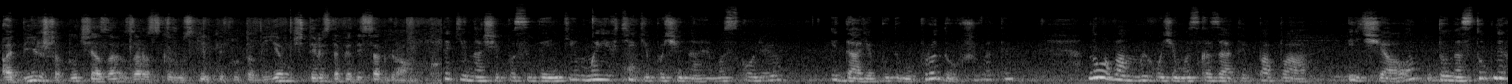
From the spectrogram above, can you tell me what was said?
А більше, тут я зараз скажу, скільки тут об'єм, 450 грам. Такі наші посиденьки. Ми їх тільки починаємо з колею. І далі будемо продовжувати. Ну а вам ми хочемо сказати папа і чао до наступних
